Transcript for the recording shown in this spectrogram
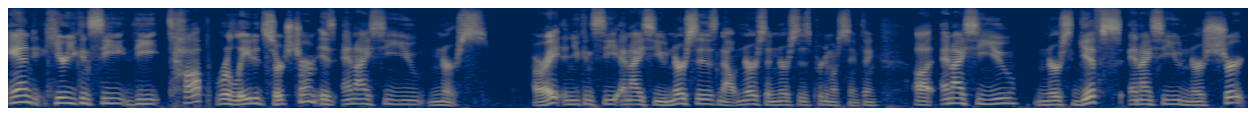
And here you can see the top related search term is NICU nurse. All right, and you can see NICU nurses. Now, nurse and nurses, pretty much the same thing. Uh, NICU nurse gifts, NICU nurse shirt,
